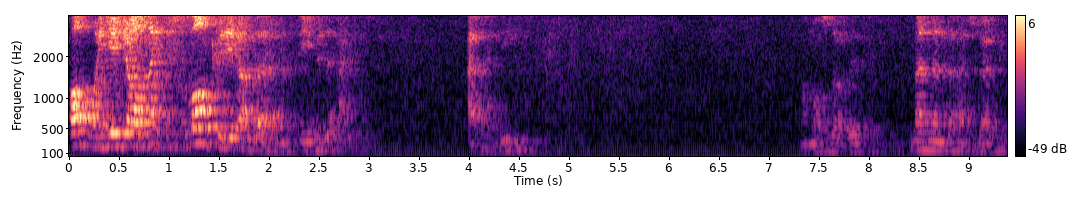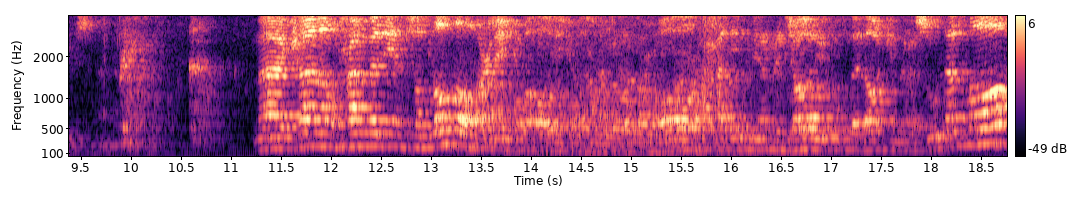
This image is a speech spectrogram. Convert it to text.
Amma yeganə İslam peyğəmbərinin dini də əbədidir. Əbədidir namazlarda idi. Məndən də əzbər bilirsiniz, məndən də. Mə kənə Muhammedin sallallahu aleyhi və alihi və səlləm və əhədin min ricalikum və lakin Resuləllah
